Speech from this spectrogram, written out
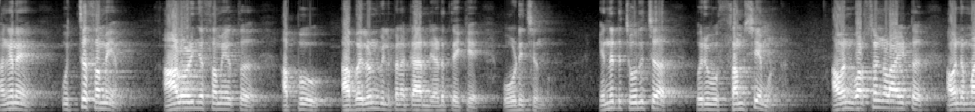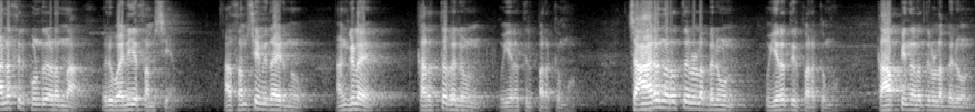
അങ്ങനെ ഉച്ച സമയം ആളൊഴിഞ്ഞ സമയത്ത് അപ്പു ആ ബലൂൺ വിൽപ്പനക്കാരന്റെ അടുത്തേക്ക് ഓടിച്ചെന്നു. എന്നിട്ട് ചോദിച്ച ഒരു സംശയമുണ്ട്. അവൻ വർഷങ്ങളായിട്ട് അവന്റെ മനസ്സിൽ കൊണ്ടു നടന്ന ഒരു വലിയ സംശയം. ആ സംശയം ഇതായിരുന്നു അങ്കിളെ കറുത്ത ബലൂൺ ഉയരത്തിൽ പറക്കുമോ? ചാരനിറത്തിലുള്ള ബലൂൺ ഉയരത്തിൽ പറക്കുമോ? കാപ്പി നിറത്തിലുള്ള ബലൂൺ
